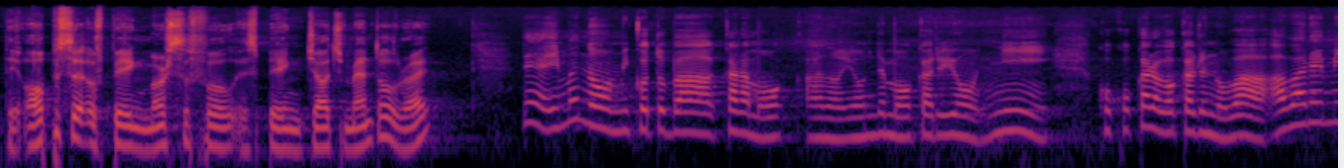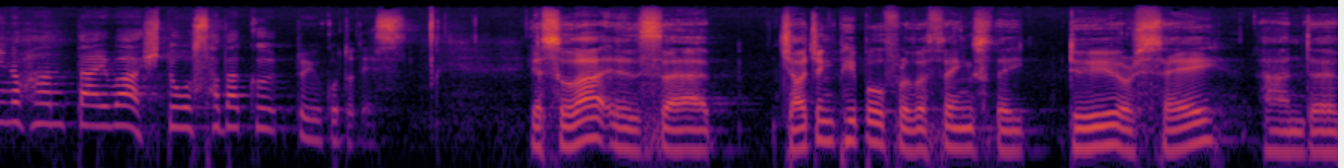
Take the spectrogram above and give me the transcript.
the opposite of being merciful is being judgmental, right? で今の御言葉からもあの読んでも分かるようにここから分かるのは憐れみの反対は人を裁くということです。Yeah, so that is uh, judging people for the things they do or say and uh,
